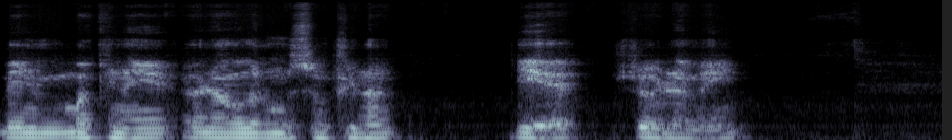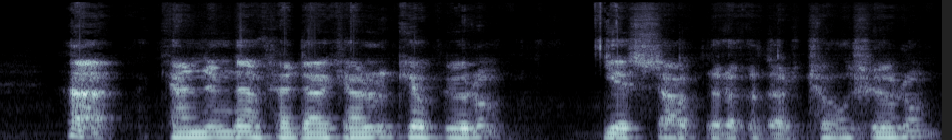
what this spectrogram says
benim makineyi öne alır mısın filan diye söylemeyin. Ha kendimden fedakarlık yapıyorum. Geç saatlere kadar çalışıyorum.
